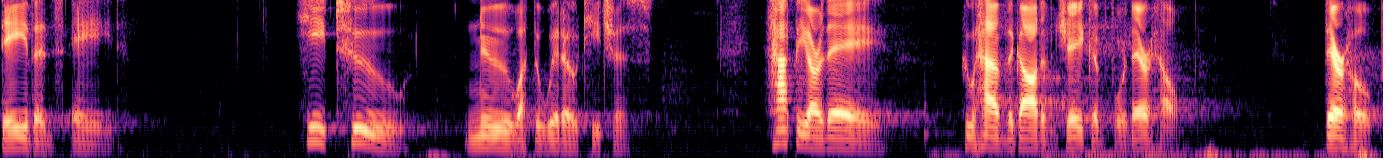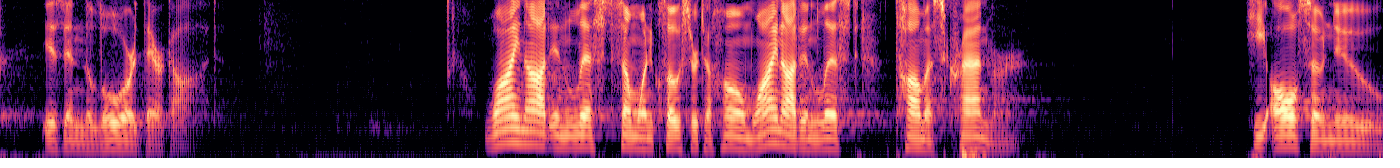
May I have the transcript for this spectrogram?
David's aid. He too knew what the widow teaches. Happy are they who have the God of Jacob for their help. Their hope is in the Lord their God. Why not enlist someone closer to home? Why not enlist Thomas Cranmer? He also knew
